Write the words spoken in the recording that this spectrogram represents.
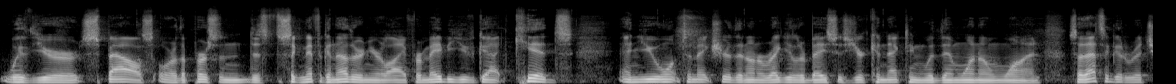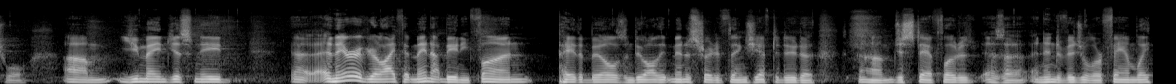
with your spouse or the person, the significant other in your life, or maybe you've got kids and you want to make sure that on a regular basis you're connecting with them one on one. So that's a good ritual. Um, you may just need uh, an area of your life that may not be any fun, pay the bills and do all the administrative things you have to do to um, just stay afloat as a, an individual or family.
